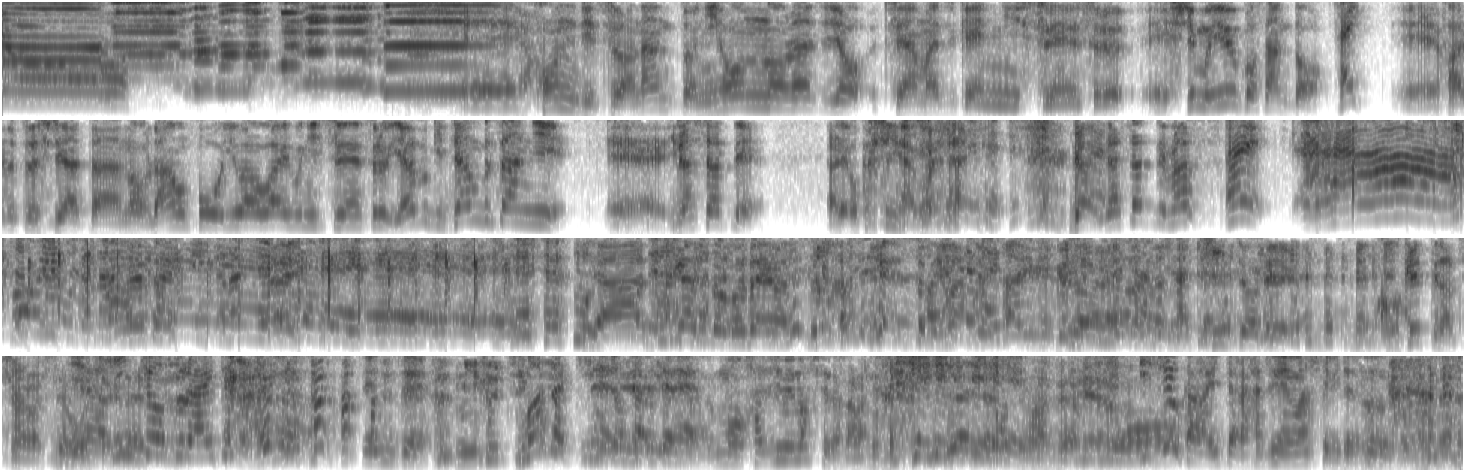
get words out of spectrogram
えー本日はなんと日本のラジオ津山事件に出演する、えー、シム優子さんと、はい。えーファルスシアターの「 Run for Your Wife」に出演する矢吹ジャンプさんに、えーいらっしゃってあれおかしいな ごめんなさい。がいらっしゃってます。はい。ああごめんなさい。はい。いやーありがとうございます。ちょっと今タイミング変な感じになっちゃっ緊張でコケってなってしまいましたよ。たいや緊張する相手がない全然。まだ緊張されてんねだもう初めましてだからねいやいやすいませんもう1週間空いたら初めましてみたいなそういやいや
